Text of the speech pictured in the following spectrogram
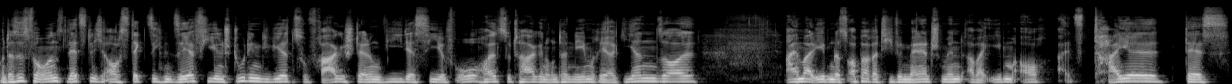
Und das ist für uns letztlich auch, es deckt sich mit sehr vielen Studien, die wir zur Fragestellung, wie der CFO heutzutage in Unternehmen reagieren soll. Einmal eben das operative Management, aber eben auch als Teil des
